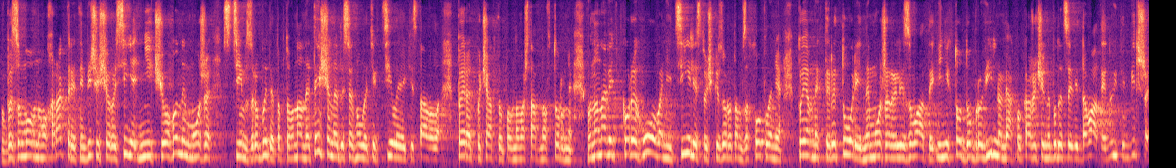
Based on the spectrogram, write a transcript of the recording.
в безумовному характері. Тим більше, що Росія нічого не може з цим зробити. Тобто вона не те, що не досягнула тих цілей, які ставила перед початком повномасштабного вторгнення. Вона навіть кориговані цілі з точки зору там захоплення певних територій не може реалізувати, і ніхто добровільно, м'яко кажучи, не буде це віддавати. Ну і тим більше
